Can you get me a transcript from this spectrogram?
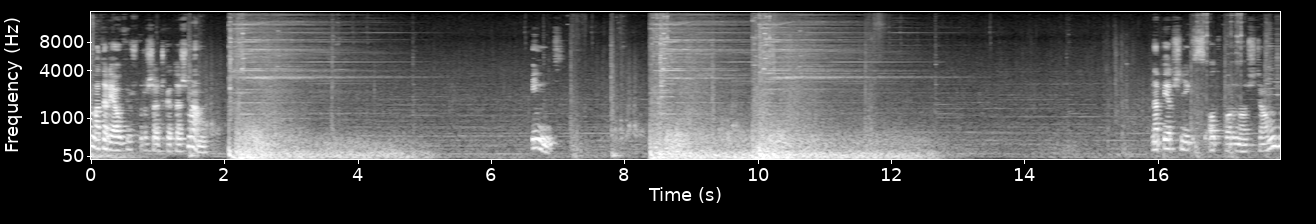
No, materiałów już troszeczkę też mam. I nic. Napierśnik z odpornością.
